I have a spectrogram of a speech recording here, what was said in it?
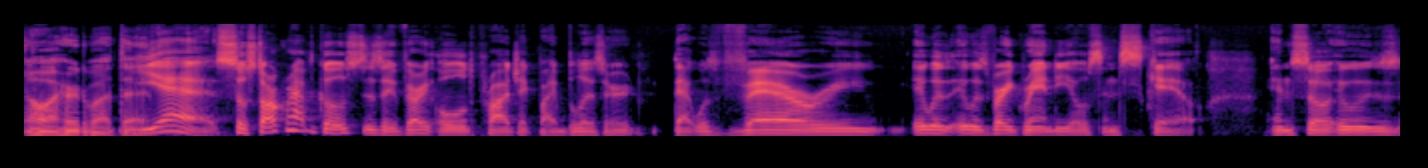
Oh, I heard about that. Yeah. So StarCraft Ghost is a very old project by Blizzard that was very it was it was very grandiose in scale. And so it was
